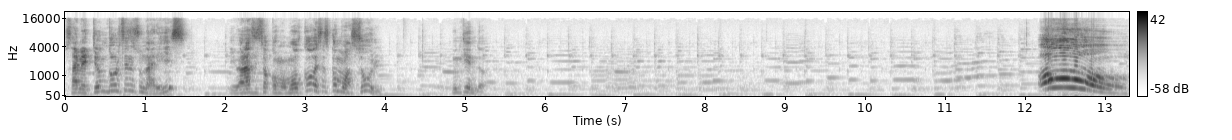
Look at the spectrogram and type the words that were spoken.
O sea, metió un dulce en su nariz y ahora se hizo como moco. Eso es como azul. No entiendo. ¡Oh!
